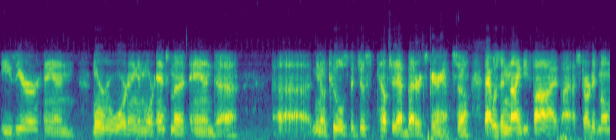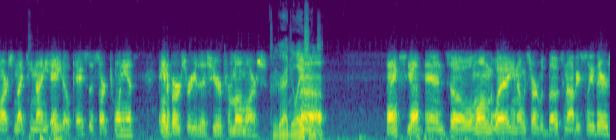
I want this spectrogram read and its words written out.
easier and more rewarding and more intimate and uh, uh, you know tools that just helped you to have a better experience. So that was in '95. I, I started Momarsh in 1998. Okay, so this is our 20th anniversary this year for Momarsh. Congratulations. Uh, Thanks. Yeah. And so along the way, you know, we started with boats, and obviously there's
